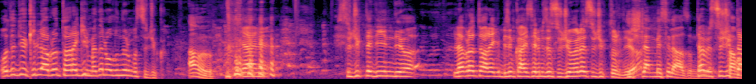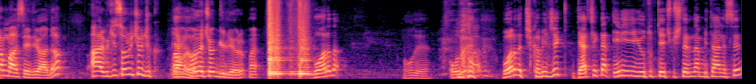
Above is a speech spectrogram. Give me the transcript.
O da diyor ki laboratuvara girmeden olunur mu sucuk? Anladım. Yani sucuk dediğin diyor laboratuvara gi- bizim Kayserimizin sucuğu öyle sucuktur diyor. İşlenmesi lazım. Tabii diyor. sucuktan Tamam. bahsediyor adam. Halbuki soru çocuk. Yani Anladım. ona çok gülüyorum. Ben- Bu arada ne oluyor ya? Abi. Bu arada çıkabilecek gerçekten en iyi YouTube geçmişlerinden bir tanesi.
